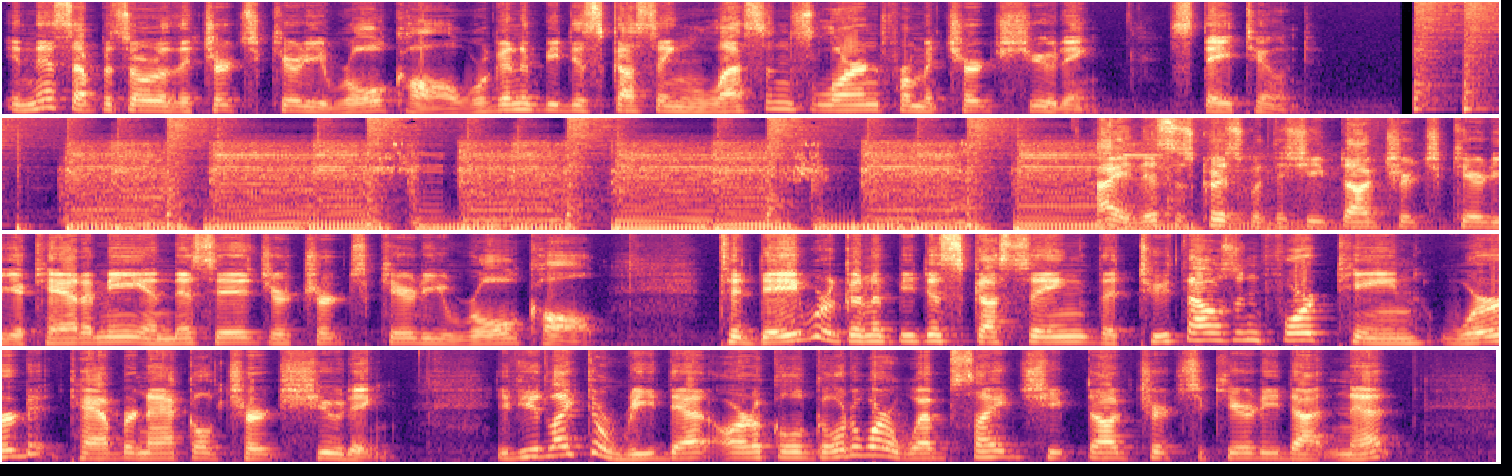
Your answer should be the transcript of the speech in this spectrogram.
In this episode of the Church Security Roll Call, we're going to be discussing lessons learned from a church shooting. Stay tuned. Hi, this is Chris with the Sheepdog Church Security Academy, and this is your Church Security Roll Call. Today we're going to be discussing the 2014 Word Tabernacle Church shooting. If you'd like to read that article, go to our website, sheepdogchurchsecurity.net,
